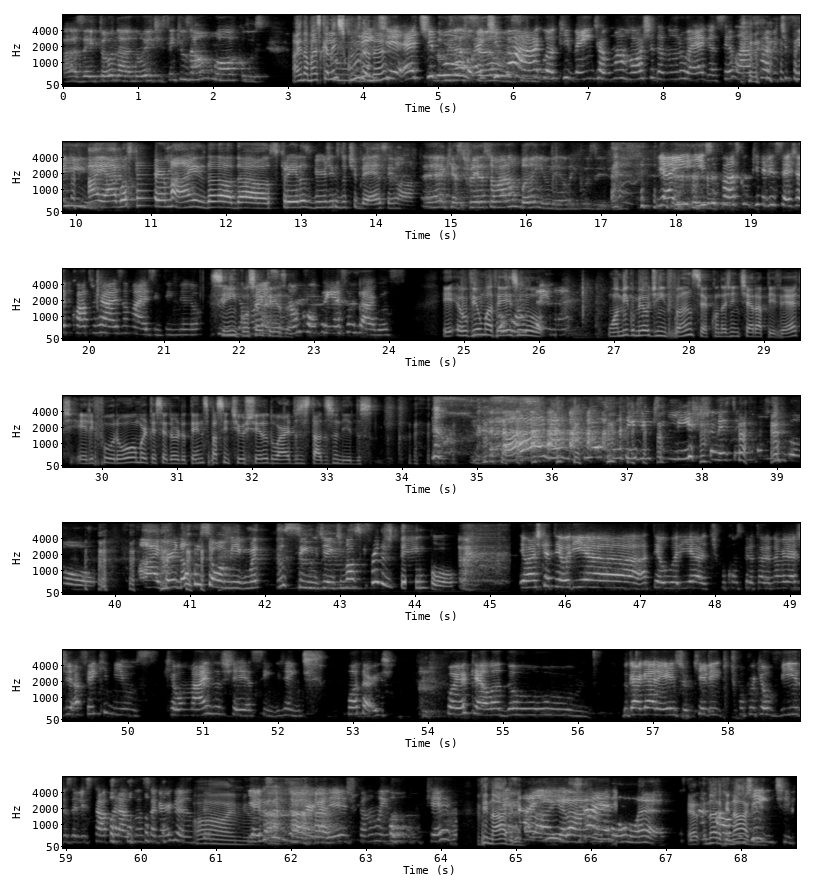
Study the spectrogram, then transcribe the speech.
a- azeitona à noite, tem que usar um óculos. Ainda mais que ela é escura, né? Gente, é tipo, Iluminação, é tipo assim. a água que vem de alguma rocha da Noruega, sei lá, sabe? Tipo, Ai, águas termais da- das freiras virgens do Tibete, sei lá. é que as freiras tomaram banho nela, inclusive. e aí isso faz com que ele seja quatro reais a mais, entendeu? Sim, Então com é isso, certeza. não comprem essas águas. Eu vi uma vez o, né? Um amigo meu de infância, quando a gente era pivete, ele furou o amortecedor do tênis para sentir o cheiro do ar dos Estados Unidos. Ai, meu Deus, como tem gente lixa nesse mundo. Ai, perdão pro seu amigo, mas assim, gente, nossa, que perda de tempo. Eu acho que a teoria, a teoria, tipo, conspiratória, na verdade, a fake news que eu mais achei, assim, gente, boa tarde, foi aquela do, do gargarejo, que ele, tipo, porque o vírus, ele está parado na sua garganta. Ai, meu. E aí você vai fazer um gargarejo, que eu não lembro o quê. Vinagre. Ai, era já era. bom, não é? Era- não era vinagre? Gente,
